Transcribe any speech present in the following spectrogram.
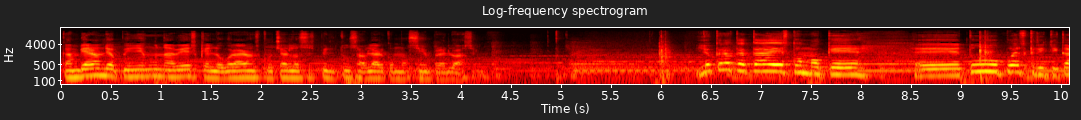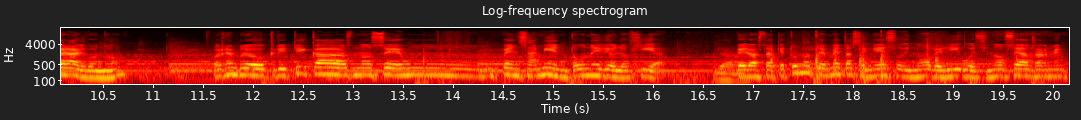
cambiaron de opinión una vez que lograron escuchar los espíritus hablar como siempre lo hacen. Yo creo que acá es como que eh, tú puedes criticar algo, ¿no? Por ejemplo, criticas, no sé, un, un pensamiento, una ideología. Ya. Pero hasta que tú no te metas en eso y no averigües y no seas realmente,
